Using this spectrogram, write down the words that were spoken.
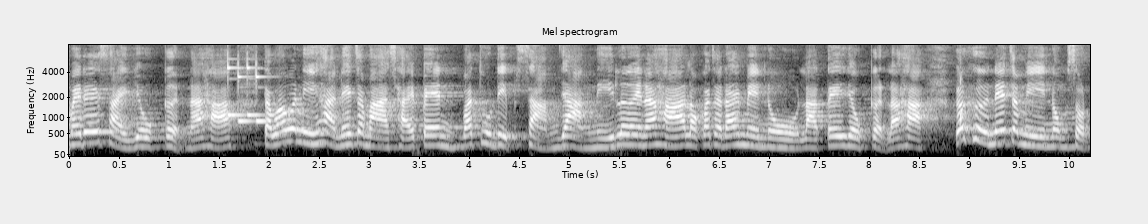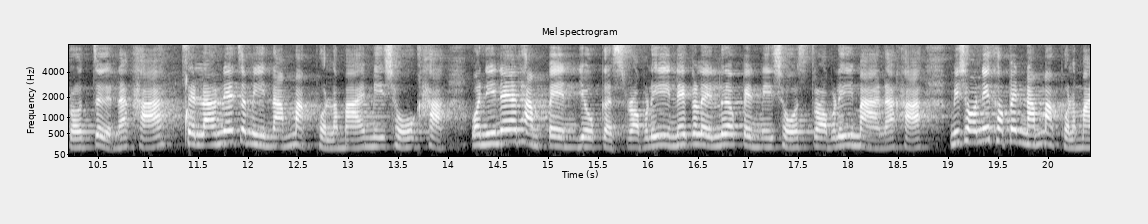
ไม่ได้ใส่โยเกิร์ตนะคะ แต่ว่าวันนี้ค่ะเน่จะมาใช้เป็นวัตถุดิบ 3 อย่างนี้เลยนะคะ เราก็จะได้เมนูลาเต้โยเกิร์ตแล้วค่ะ ก็คือเน่จะมีนมสดรสจืดนะคะ เสร็จแล้วเน่จะมีน้ำหมักผลไม้มีโชคค่ะ วันนี้เน่จะทำเป็นโยเกิร์ตสตรอเบอรี่เน่ก็เลยเลือกเป็นมีโชสตรอเบอรี่มานะคะมีโชนี่เขาเป็นน้ำหมักผลไม้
